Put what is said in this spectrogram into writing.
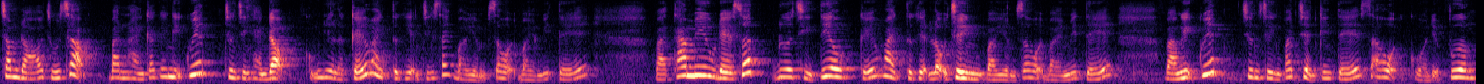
Trong đó chú trọng ban hành các cái nghị quyết, chương trình hành động cũng như là kế hoạch thực hiện chính sách bảo hiểm xã hội, bảo hiểm y tế và tham mưu đề xuất đưa chỉ tiêu, kế hoạch thực hiện lộ trình bảo hiểm xã hội, bảo hiểm y tế và nghị quyết chương trình phát triển kinh tế xã hội của địa phương.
